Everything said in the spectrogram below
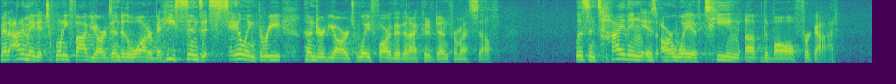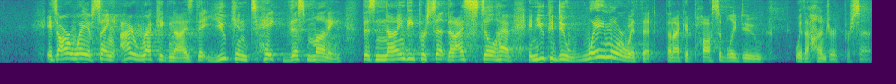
Man, I'd have made it 25 yards into the water, but he sends it sailing 300 yards, way farther than I could have done for myself. Listen, tithing is our way of teeing up the ball for God. It's our way of saying, I recognize that you can take this money, this 90% that I still have, and you can do way more with it than I could possibly do with 100%.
